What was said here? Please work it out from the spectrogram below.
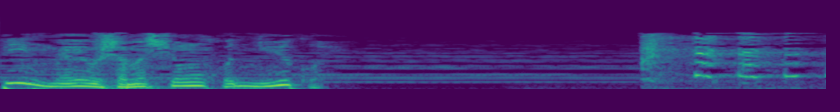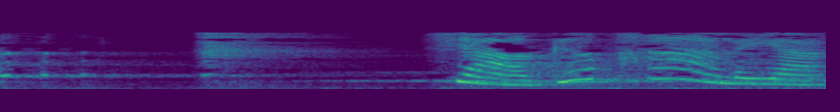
并没有什么凶魂女鬼。小哥怕了呀，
